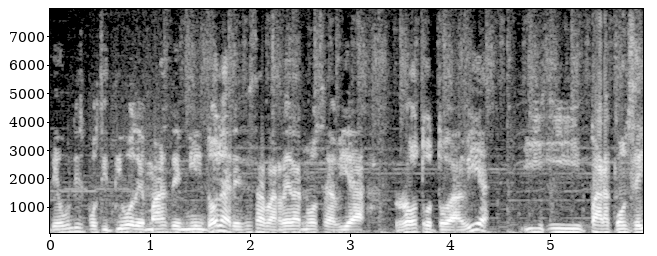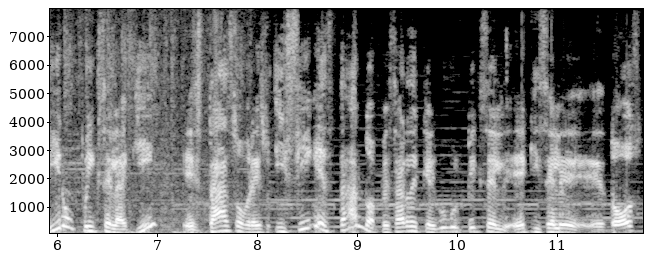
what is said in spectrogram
de un dispositivo de más de mil dólares. Esa barrera no se había roto todavía. Y, para conseguir un Pixel aquí está sobre eso y sigue estando a pesar de que el Google Pixel XL2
